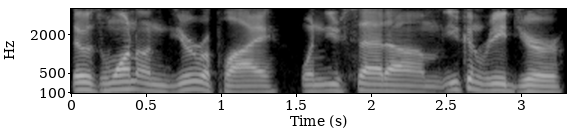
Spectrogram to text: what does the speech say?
There was one on your reply when you said um you can read your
